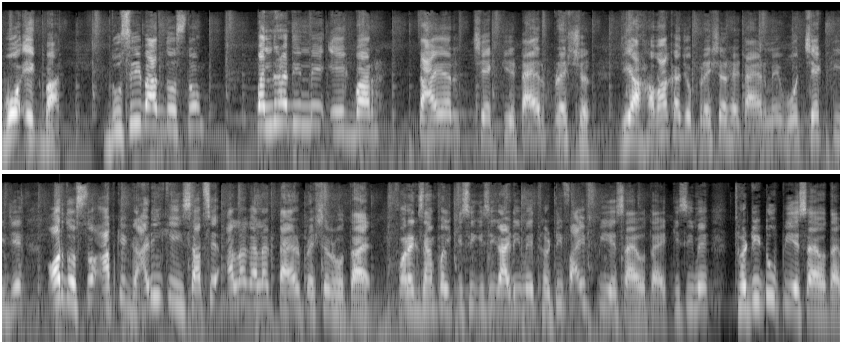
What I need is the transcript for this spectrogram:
वो एक बात। दूसरी बात दोस्तों, पंद्रह दिन में एक बार टायर चेक किए, टायर प्रेशर जी हाँ हवा का जो प्रेशर है टायर में, वो चेक कीजिए। और दोस्तों, आपके गाड़ी के हिसाब से अलग अलग टायर प्रेशर होता है। फॉर एग्ज़ाम्पल किसी किसी गाड़ी में 35 आई होता है, किसी में 32 आई होता है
